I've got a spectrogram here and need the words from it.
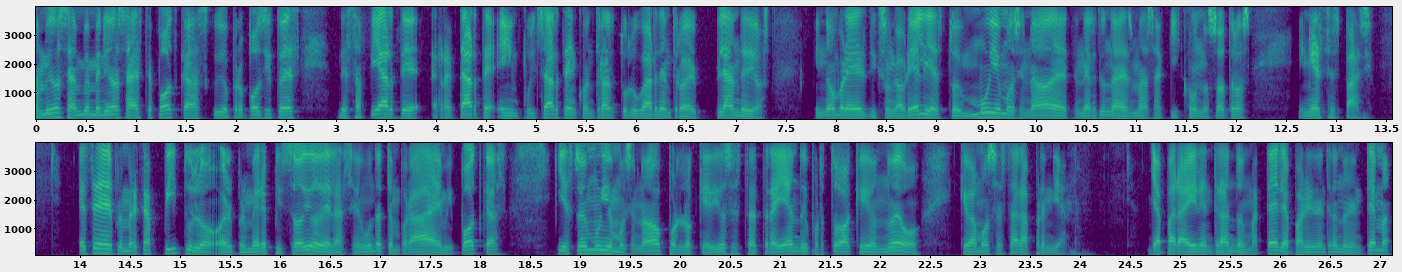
amigos, sean bienvenidos a este podcast cuyo propósito es desafiarte, retarte e impulsarte a encontrar tu lugar dentro del plan de Dios. Mi nombre es Dixon Gabriel y estoy muy emocionado de tenerte una vez más aquí con nosotros en este espacio. Este es el primer capítulo o el primer episodio de la segunda temporada de mi podcast y estoy muy emocionado por lo que Dios está trayendo y por todo aquello nuevo que vamos a estar aprendiendo. Ya para ir entrando en materia, para ir entrando en el tema,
